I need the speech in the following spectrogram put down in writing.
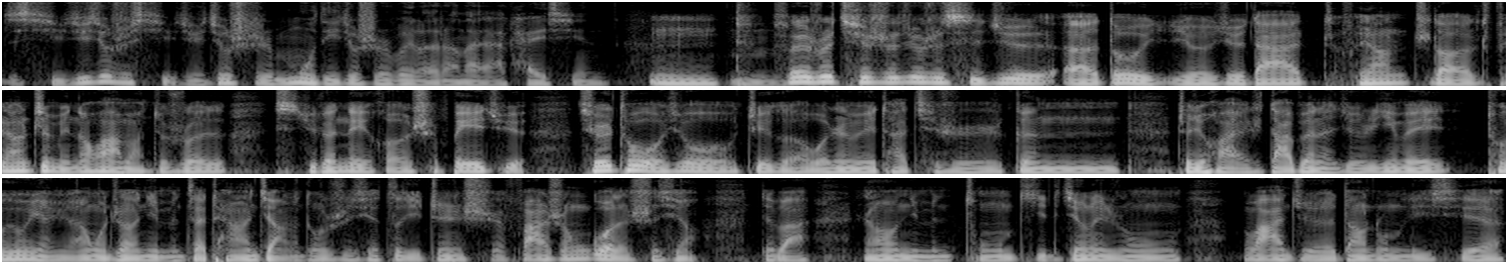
喜剧就是喜剧，就是目的就是为了让大家开心。嗯，嗯，所以说其实就是喜剧，呃，都有有一句大家非常知道、非常知名的话嘛，就是说喜剧的内核是悲剧。其实脱口秀这个，我认为它其实跟这句话也是搭边的，就是因为脱口秀演员，我知道你们在台上讲的都是一些自己真实发生过的事情，对吧？然后你们从自己的经历中挖掘当中的一些，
